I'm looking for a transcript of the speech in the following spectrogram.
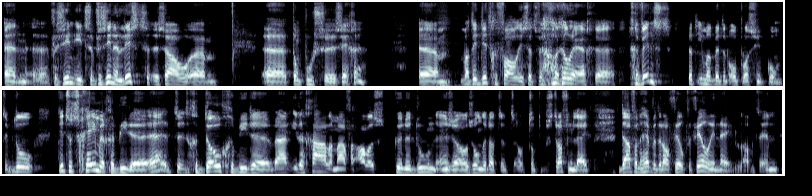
En uh, verzin iets, verzin een list, zou um, Tom Poes uh, zeggen. Um, want in dit geval is het wel heel erg gewenst dat iemand met een oplossing komt. Ik bedoel, dit soort schemergebieden, hè, gedooggebieden waar illegale maar van alles kunnen doen en zo, zonder dat het tot bestraffing leidt, daarvan hebben we er al veel te veel in Nederland. En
